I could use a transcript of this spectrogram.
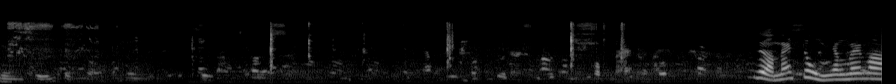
นึ่งศูนย์เจ็ดสองเหลือแม่จุ่มยังไม่มา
